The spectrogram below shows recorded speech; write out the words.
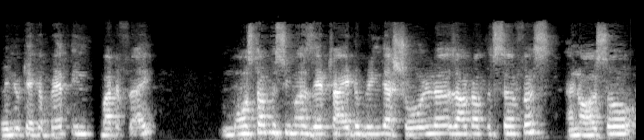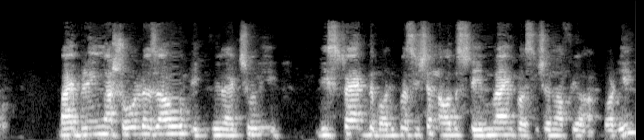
when you take a breath in butterfly, most of the swimmers, they try to bring their shoulders out of the surface and also by bringing your shoulders out, it will actually distract the body position or the streamline position of your body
